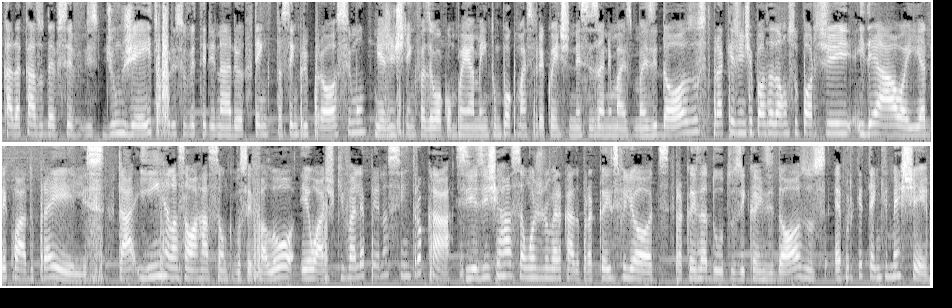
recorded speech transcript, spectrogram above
Cada caso deve ser visto de um jeito, por isso o veterinário tem que estar sempre próximo e a gente tem que fazer o acompanhamento um pouco mais frequente nesses animais mais idosos, para que a gente possa dar um suporte ideal aí, adequado para eles, tá? E em relação à ração que você falou, eu acho que vale a pena sim trocar. Se existe ração hoje no mercado para cães filhotes, para cães adultos e cães idosos, é porque tem que mexer.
